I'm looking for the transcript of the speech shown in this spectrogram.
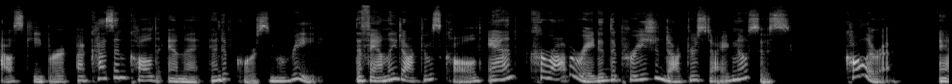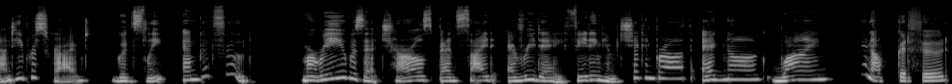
housekeeper, a cousin called Emma, and of course, Marie. The family doctor was called and corroborated the Parisian doctor's diagnosis cholera, and he prescribed good sleep and good food. Marie was at Charles' bedside every day, feeding him chicken broth, eggnog, wine, you know, good food.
